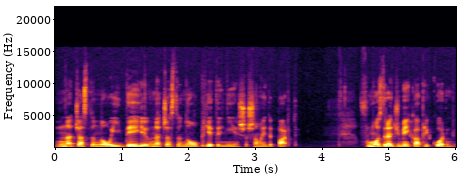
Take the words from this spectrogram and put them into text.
în această nouă idee, în această nouă prietenie și așa mai departe frumos, dragii mei capricorni.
